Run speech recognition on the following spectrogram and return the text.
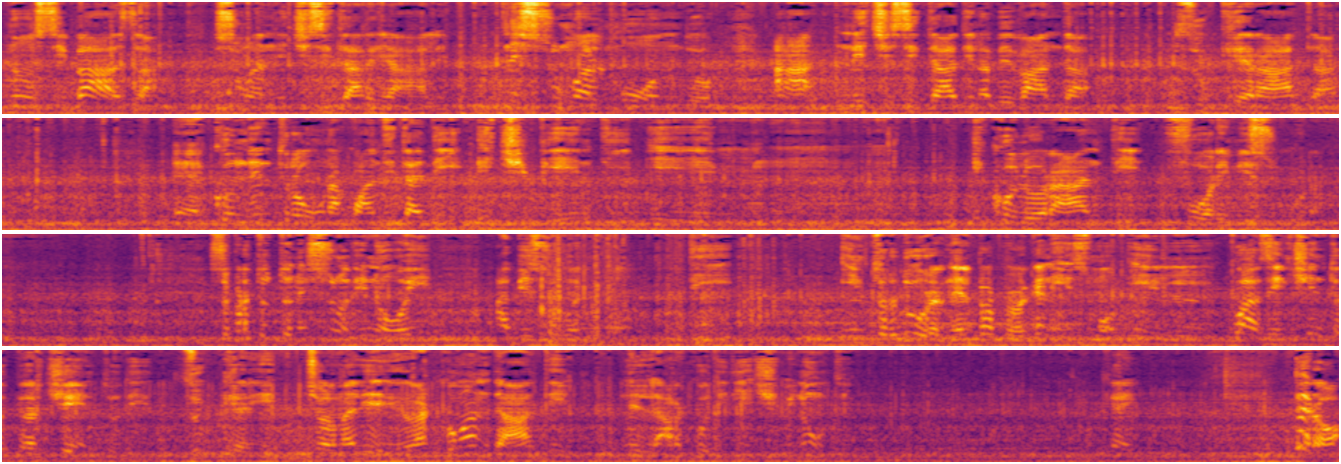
non si basa su una necessità reale. Nessuno al mondo ha necessità di una bevanda zuccherata eh, con dentro una quantità di eccipienti e, mm, e coloranti fuori misura. Soprattutto nessuno di noi ha bisogno di introdurre nel proprio organismo il, quasi il 100% di zuccheri giornalieri raccomandati nell'arco di 10 minuti. Ok? Però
